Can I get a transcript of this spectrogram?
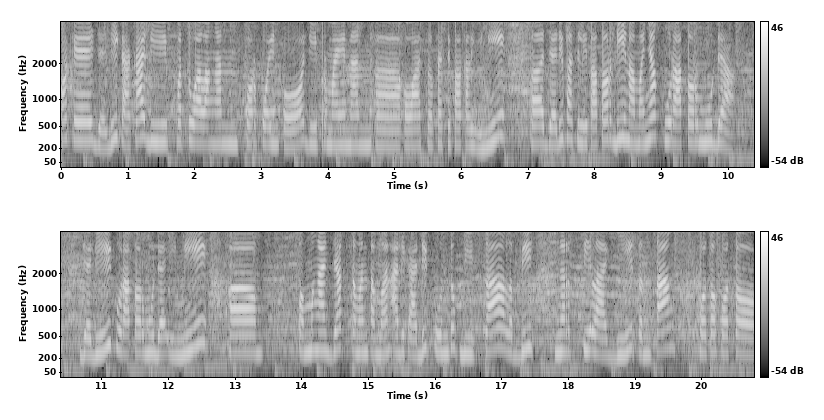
Oke, jadi kakak di petualangan 4.0 di permainan uh, Oase Festival kali ini uh, jadi fasilitator di namanya kurator muda. Jadi kurator muda ini um, mengajak teman-teman adik-adik untuk bisa lebih ngerti lagi tentang foto-foto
